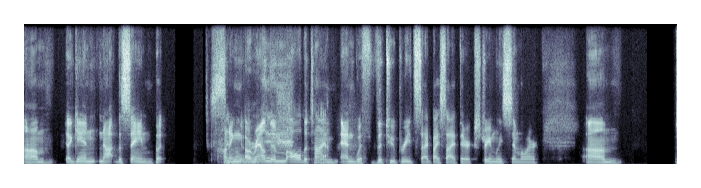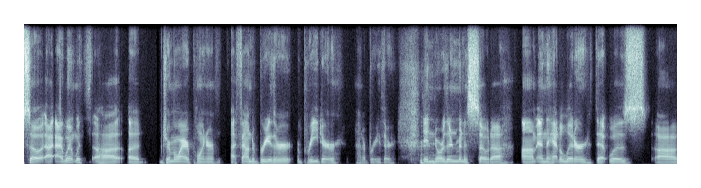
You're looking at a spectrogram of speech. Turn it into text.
um again not the same but hunting around them all the time and with the two breeds side by side they're extremely similar. Um so i, I went with uh, a german wire pointer. I found a breather a breeder not a breather in northern minnesota um and they had a litter that was uh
